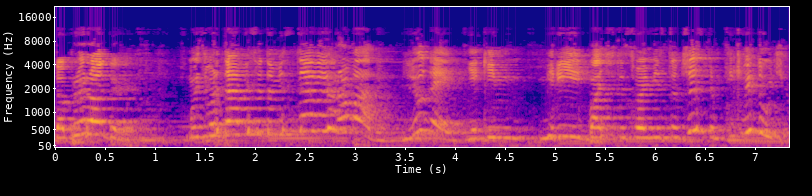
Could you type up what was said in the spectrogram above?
до природи. Ми звертаємося до місцевої громади, людей, які мріють бачити своє місто чистим і квітучим.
